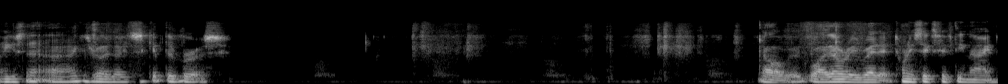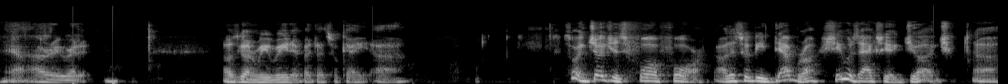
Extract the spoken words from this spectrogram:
I guess uh, I just realized I skipped a verse. Oh, well, I already read it. 2659. Yeah, I already read it. I was going to reread it, but that's okay. Uh, so in Judges 4 4, uh, this would be Deborah. She was actually a judge. Uh,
